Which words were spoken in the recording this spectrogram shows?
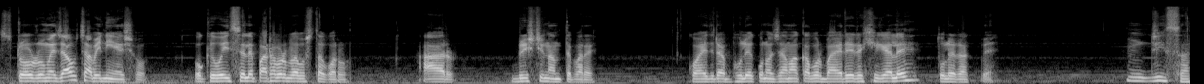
স্টোর রুমে যাও, চাবি নিয়ে এসো। ওকে ওই সেলে পাঠাবার ব্যবস্থা করো। আর বৃষ্টি নামতে পারে। কয়েদিরা ভুলে কোনো জামা কাপড় বাইরে রেখে গেলে তুলে রাখবে। জি স্যার।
